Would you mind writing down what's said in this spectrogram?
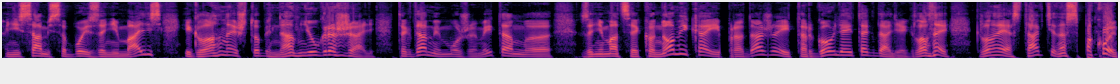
они сами собой занимались, и главное, чтобы нам не угрожали. Тогда мы можем и там э, заниматься экономикой, и продажей, и торговлей, и так далее. Главное, главное оставьте нас спокойно.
